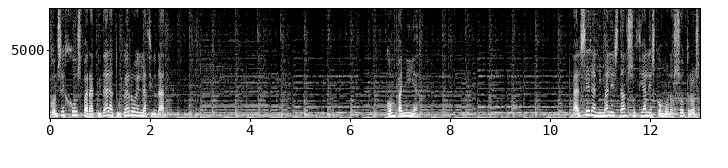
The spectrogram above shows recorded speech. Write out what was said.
Consejos para cuidar a tu perro en la ciudad. Compañía. Al ser animales tan sociales como nosotros,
